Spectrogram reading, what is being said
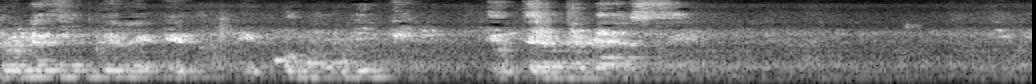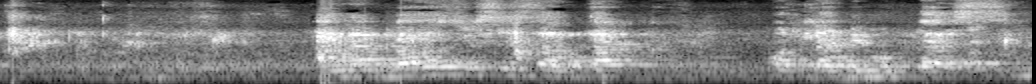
dont les intérêts économiques étaient menacés. À la base de ces attaques contre la démocratie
